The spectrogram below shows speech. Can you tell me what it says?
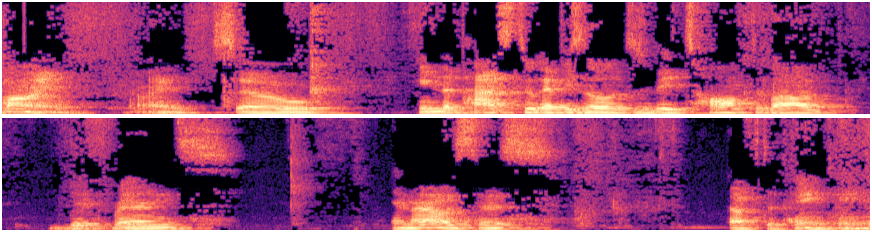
Mine. Right? So, in the past two episodes, we talked about different analysis of the painting.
